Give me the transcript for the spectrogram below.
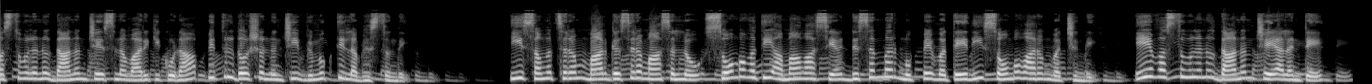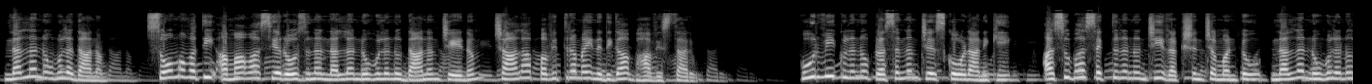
వస్తువులను దానం చేసిన వారికి కూడా పితృదోషం నుంచి విముక్తి లభిస్తుంది. ఈ సంవత్సరం మార్గశిర మాసంలో సోమవతి అమావాస్య డిసెంబర్ ముప్పైవ తేదీ సోమవారం వచ్చింది. ఏ వస్తువులను దానం చేయాలంటే నల్ల నువ్వుల దానం. సోమవతి అమావాస్య రోజున నల్ల నువ్వులను దానం చేయడం చాలా పవిత్రమైనదిగా భావిస్తారు. పూర్వీకులను ప్రసన్నం చేసుకోవడానికి అశుభ శక్తుల నుంచి రక్షించమంటూ నల్ల నువ్వులను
